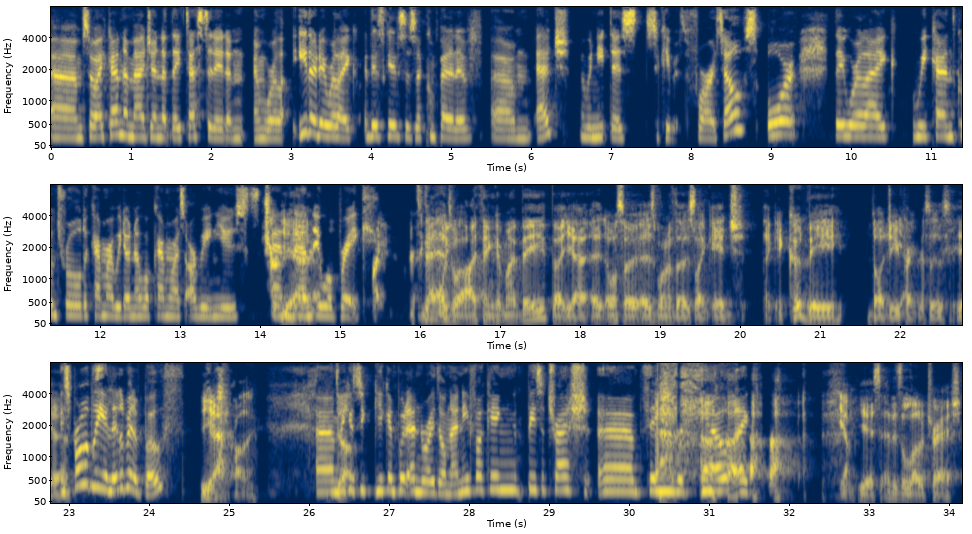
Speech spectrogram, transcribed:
Um, so I can imagine that they tested it and and were like, either they were like, this gives us a competitive um, edge, and we need this to keep it for ourselves, or they were like, we can't control the camera, we don't know what cameras are being used, Sure. and Yeah. then it will break. Right. That's a good That point. is what I think it might be, but yeah, it also is one of those like edge, like it could be dodgy Yeah. practices. Yeah, It's probably a little bit of both. yeah, probably. Um, The- because you, you can put Android on any fucking piece of trash uh, thing, with, you know, like Yeah. Yes, it is a lot of trash.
